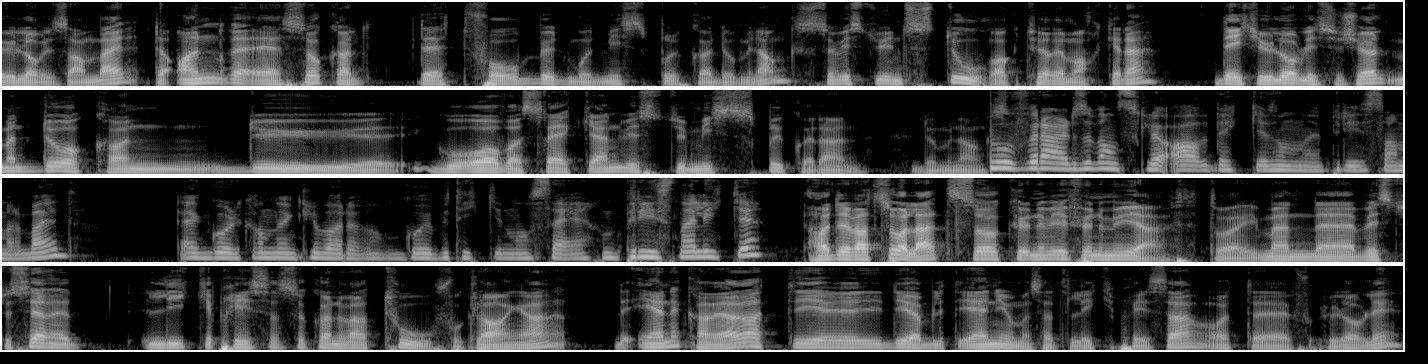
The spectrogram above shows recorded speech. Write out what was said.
ulovlig samarbeid. Det andre er såkalt et forbud mot misbruk av dominans. Så hvis du er en stor aktør i markedet, det er ikke ulovlig i seg sjøl, men da kan du gå over streken hvis du misbruker den dominansen. Hvorfor er det så vanskelig å avdekke sånne prissamarbeid? Går det kan du egentlig bare gå i butikken og se om prisene er like? Hadde det vært så lett, så kunne vi funnet mye, tror jeg. Men eh, hvis du ser like priser, så kan det være to forklaringer. Det ene kan være at de, de har blitt enige om å sette like priser, og at det er ulovlig.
